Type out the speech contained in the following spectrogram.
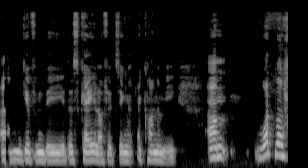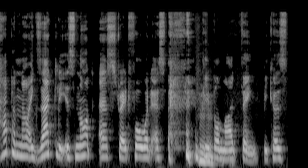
um, given the the scale of its economy. Um, what will happen now exactly is not as straightforward as people might think, because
